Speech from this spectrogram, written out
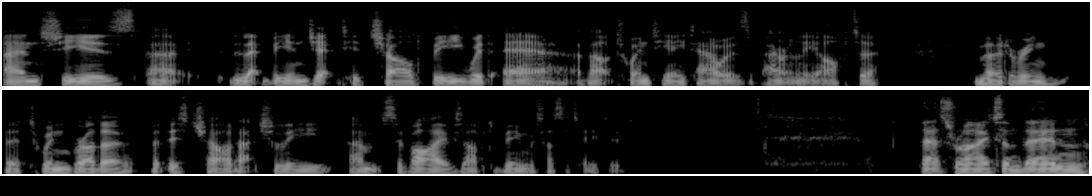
and she is uh, Letby injected child B with air about 28 hours apparently after murdering the twin brother, but this child actually um, survives after being resuscitated. That's right. And then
